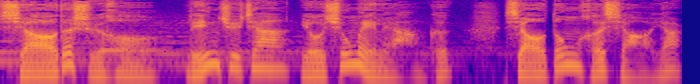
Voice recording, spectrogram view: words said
小的时候，邻居家有兄妹两个，小东和小燕儿。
